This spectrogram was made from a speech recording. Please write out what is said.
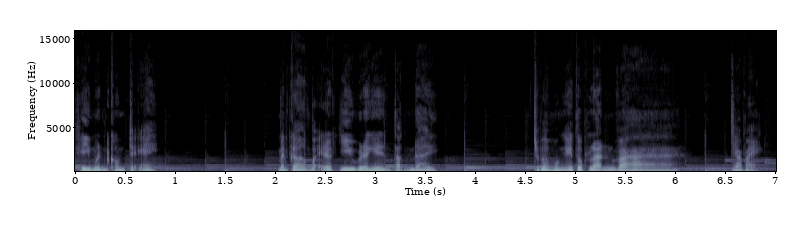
khi mình còn trẻ. Mình cảm ơn bạn rất nhiều đã nghe đến tận đây. Chúc bạn một ngày tốt lành và chào bạn.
